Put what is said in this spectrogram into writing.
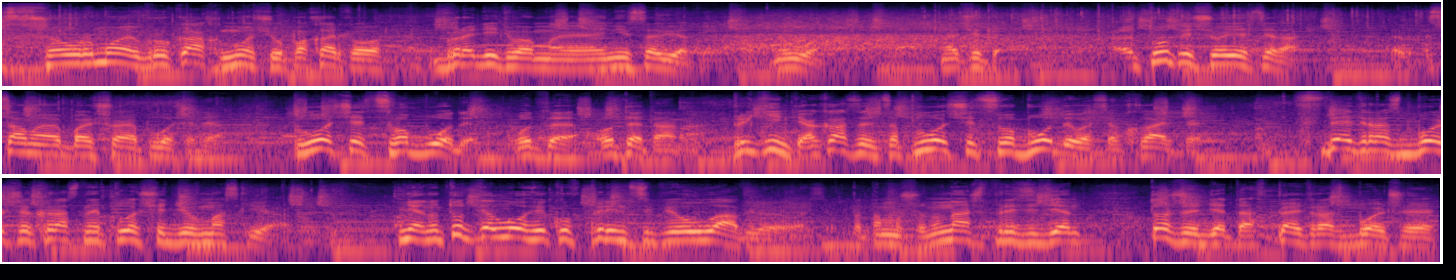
с шаурмой в руках ночью по Харькову бродить вам э, не советую. Ну вот. Значит, Тут еще есть это, самая большая площадь. Площадь Свободы. Вот, э- вот это она. Прикиньте, оказывается, площадь Свободы Вася, в Харькове в пять раз больше Красной площади в Москве. Не, ну тут я логику, в принципе, улавливаю, Вася, потому что ну, наш президент тоже где-то в пять раз больше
